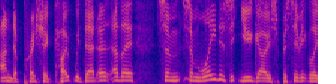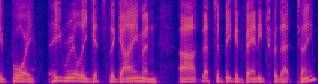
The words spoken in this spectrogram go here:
under pressure cope with that. Are, are, there some some leaders that you go specifically? Boy, he really gets the game, and uh, that's a big advantage for that team.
